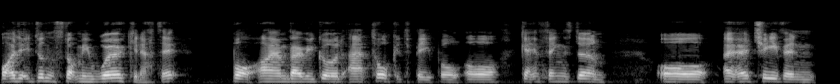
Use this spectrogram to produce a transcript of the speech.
But it doesn't stop me working at it. But I am very good at talking to people or getting things done or achieving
